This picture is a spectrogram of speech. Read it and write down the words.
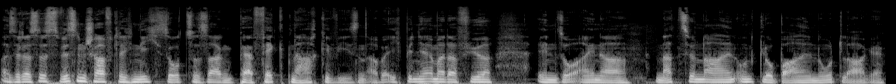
Also das ist wissenschaftlich nicht sozusagen perfekt nachgewiesen, aber ich bin ja immer dafür, in so einer nationalen und globalen Notlage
